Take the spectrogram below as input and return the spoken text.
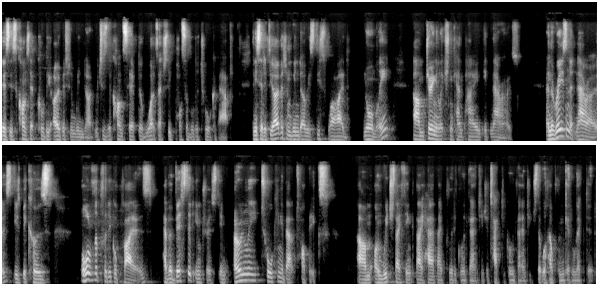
there's this concept called the Overton window, which is the concept of what is actually possible to talk about. And he said if the Overton window is this wide normally, um, during an election campaign, it narrows. And the reason it narrows is because all of the political players have a vested interest in only talking about topics um, on which they think they have a political advantage, a tactical advantage that will help them get elected.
